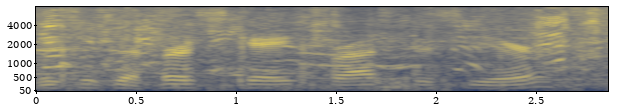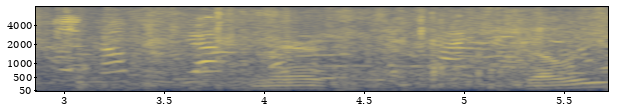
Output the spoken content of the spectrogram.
This is the first skate for us this year. And there's Zoe.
